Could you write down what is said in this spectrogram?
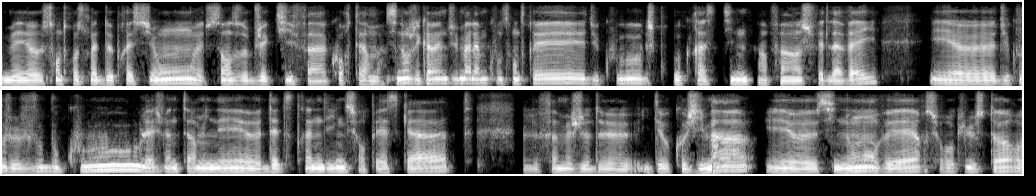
mais euh, sans trop se mettre de pression et sans objectif à court terme. Sinon, j'ai quand même du mal à me concentrer. Du coup, je procrastine. Enfin, je fais de la veille. Et euh, du coup, je joue beaucoup. Là, je viens de terminer euh, Dead Stranding sur PS4, le fameux jeu de Hideo Kojima. Et euh, sinon, en VR, sur Oculus Store,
